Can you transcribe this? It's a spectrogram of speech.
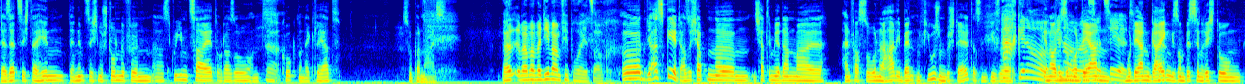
Der setzt sich dahin, der nimmt sich eine Stunde für einen äh, Streamzeit oder so und Ja. guckt und erklärt. Super nice. Aber aber bei dir war im Februar jetzt auch. Äh, ja, es geht. Also ich habe eine, ich hatte mir dann mal einfach so eine Harley Benton Fusion bestellt. Das sind diese, Ach, genau, genau diese genau, hast modernen, modernen Geigen, die so ein bisschen Richtung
